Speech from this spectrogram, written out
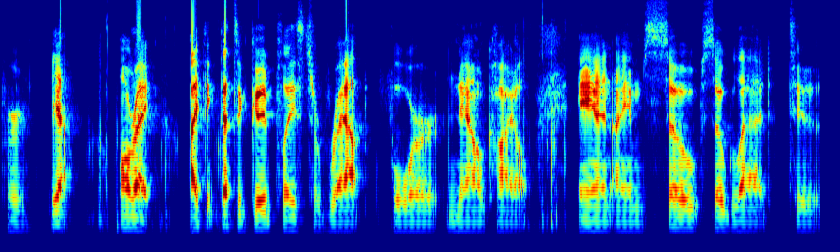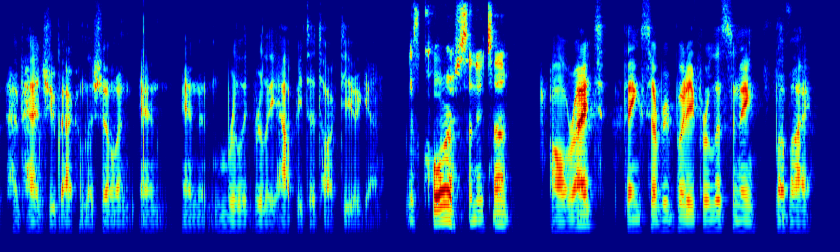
For yeah. All right. I think that's a good place to wrap for now kyle. And i am so so glad to have had you back on the show and and and really really happy to talk to you again. Of course, anytime. All right. Thanks everybody for listening. Bye bye.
